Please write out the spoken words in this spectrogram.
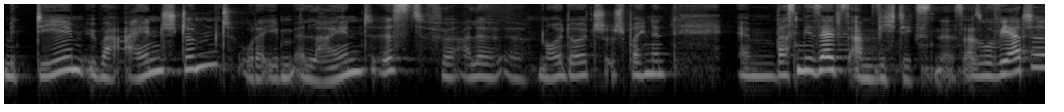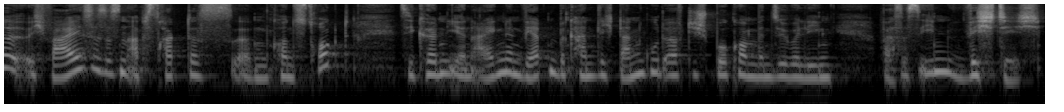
mit dem übereinstimmt oder eben aligned ist für alle äh, Neudeutsch sprechenden, was mir selbst am wichtigsten ist. Also Werte, ich weiß, es ist ein abstraktes ähm, Konstrukt. Sie können Ihren eigenen Werten bekanntlich dann gut auf die Spur kommen, wenn Sie überlegen, was ist Ihnen wichtig.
